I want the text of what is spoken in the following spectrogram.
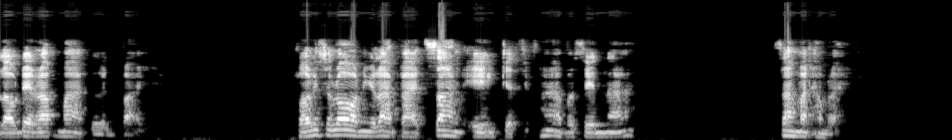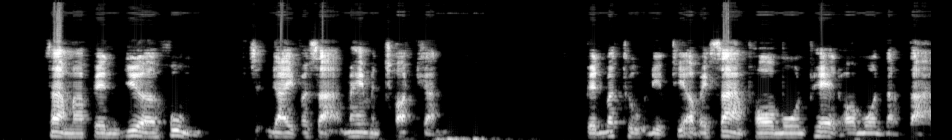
เราได้รับมากเกินไปคอเลสเตอรอลนี่ร่างกายสร้างเอง 75%นะ สร้างมาทำอะไร สร้างมาเป็นเยื่อหุ้มใยประสาทไม่ให้มันช็อตกัน เป็นวัตถุดิบที่เอาไปสร้างฮอร์โมนเพศฮอร์โมนต่าง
